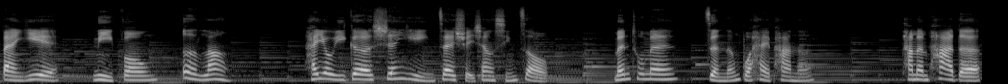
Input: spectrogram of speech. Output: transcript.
半夜逆风恶浪，还有一个身影在水上行走，门徒们怎能不害怕呢？他们怕的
